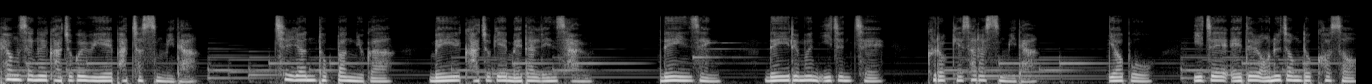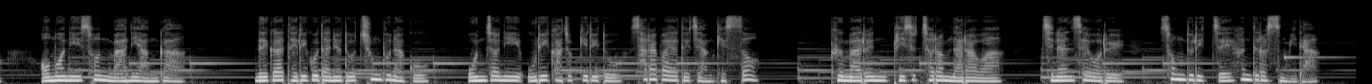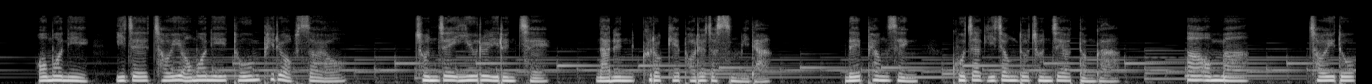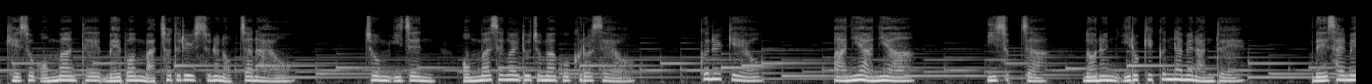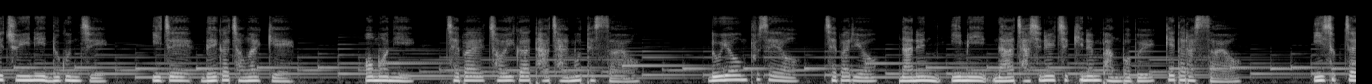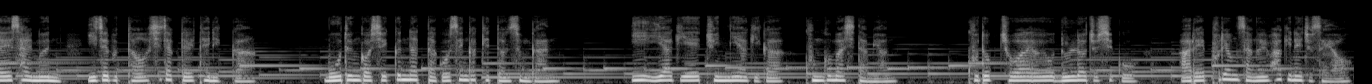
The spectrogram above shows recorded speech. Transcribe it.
평생을 가족을 위해 바쳤습니다. 7년 독박육아, 매일 가족에 매달린 삶. 내 인생, 내 이름은 잊은 채 그렇게 살았습니다. 여보, 이제 애들 어느 정도 커서 어머니 손 많이 안 가. 내가 데리고 다녀도 충분하고 온전히 우리 가족끼리도 살아봐야 되지 않겠어? 그 말은 비수처럼 날아와 지난 세월을 송두리째 흔들었습니다. 어머니, 이제 저희 어머니 도움 필요 없어요. 존재 이유를 잃은 채 나는 그렇게 버려졌습니다. 내 평생 고작 이 정도 존재였던가. 아, 엄마. 저희도 계속 엄마한테 매번 맞춰드릴 수는 없잖아요. 좀 이젠 엄마 생활도 좀 하고 그러세요. 끊을게요. 아니야, 아니야. 이숙자, 너는 이렇게 끝나면 안 돼. 내 삶의 주인이 누군지 이제 내가 정할게. 어머니, 제발 저희가 다 잘못했어요. 노여움 푸세요. 제발이요. 나는 이미 나 자신을 지키는 방법을 깨달았어요. 이숙자의 삶은 이제부터 시작될 테니까. 모든 것이 끝났다고 생각했던 순간. 이 이야기의 뒷이야기가 궁금하시다면 구독, 좋아요 눌러주시고 아래 풀영상을 확인해 주세요.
